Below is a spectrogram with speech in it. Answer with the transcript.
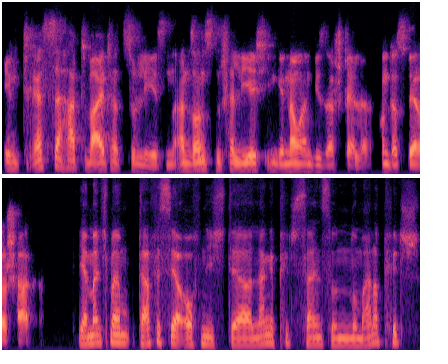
Interesse hat, weiterzulesen. Ansonsten verliere ich ihn genau an dieser Stelle. Und das wäre schade. Ja, manchmal darf es ja auch nicht der lange Pitch sein. So ein normaler Pitch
